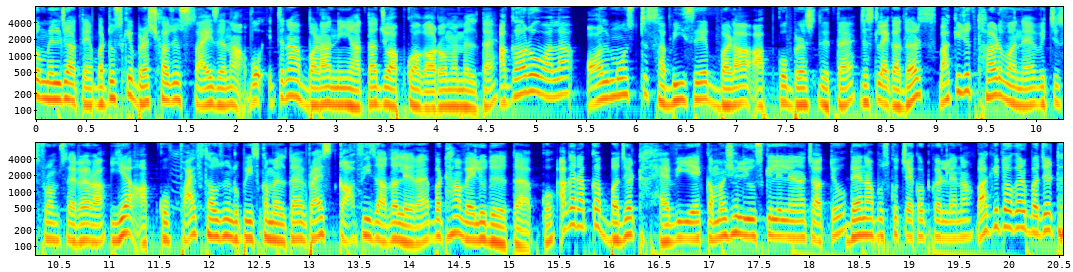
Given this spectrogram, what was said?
तो मिल जाते हैं बट उसके ब्रश का जो साइज़ है ना, वो इतना बड़ा नहीं आता जो आपको अगारो में मिलता है। अगारो वाला ऑलमोस्ट सभी से बड़ा आपको ब्रश देता है जस्ट लाइक अदर्स बाकी जो थर्ड वन है विच इज़ फ्रॉम सेरेरा ये आपको फाइव थाउज़ेंड रुपीज़ का मिलता है। प्राइस काफ़ी ज़्यादा ले रहा है बट हाँ वैल्यू दे देता है आपको। अगर आपका बजट हैवी है कमर्शियल यूज़ के लिए लेना चाहते हो देन आप उसको चेकआउट कर लेना। बाकी तो अगर बजट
